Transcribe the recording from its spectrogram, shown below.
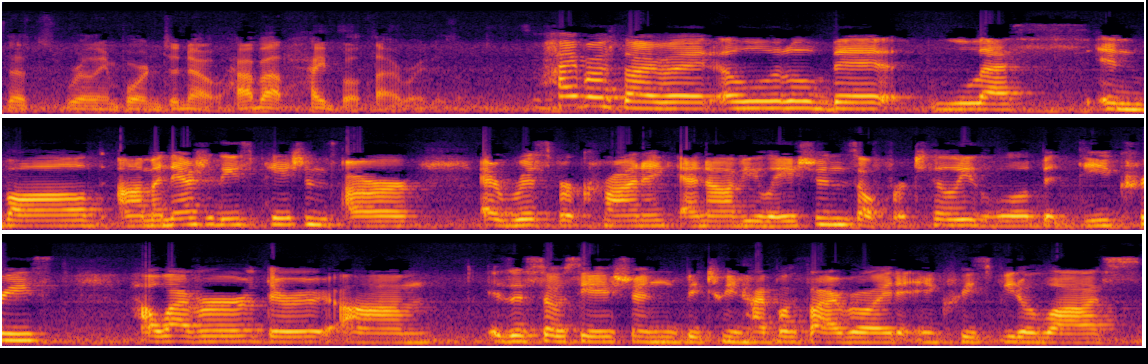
that's really important to know. How about hypothyroidism? So hypothyroid, a little bit less involved. Um, and actually, these patients are at risk for chronic anovulation, so fertility is a little bit decreased. However, there um, is association between hypothyroid and increased fetal loss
